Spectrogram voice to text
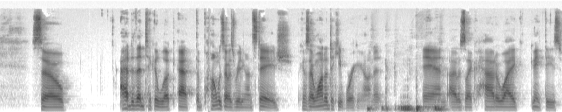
so I had to then take a look at the poems I was reading on stage because I wanted to keep working on it. And I was like, how do I make these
